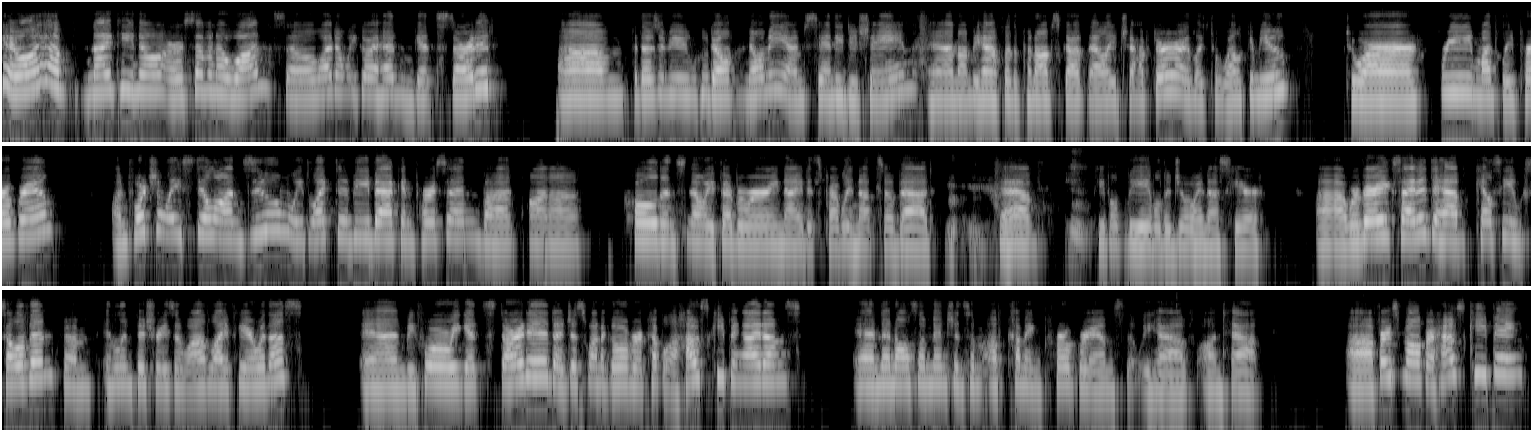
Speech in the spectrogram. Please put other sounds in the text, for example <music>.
Okay, well, I have 19 or 701, so why don't we go ahead and get started? Um, for those of you who don't know me, I'm Sandy Duchesne, and on behalf of the Penobscot Valley chapter, I'd like to welcome you to our free monthly program. Unfortunately, still on Zoom. We'd like to be back in person, but on a cold and snowy February night, it's probably not so bad to have people be able to join us here. Uh, we're very excited to have Kelsey Sullivan from Inland Fisheries and Wildlife here with us. And before we get started, I just want to go over a couple of housekeeping items and then also mention some upcoming programs that we have on tap. Uh, first of all, for housekeeping,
